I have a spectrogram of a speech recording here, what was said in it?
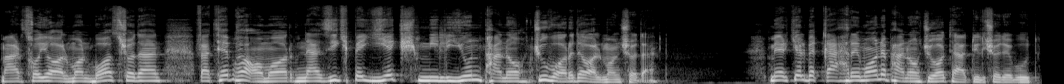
مرزهای آلمان باز شدند و طبق آمار نزدیک به یک میلیون پناهجو وارد آلمان شدند. مرکل به قهرمان پناهجوها تبدیل شده بود.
